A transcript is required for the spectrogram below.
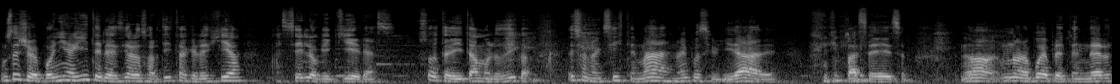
un sello que ponía guita y le decía a los artistas que elegía, hacé lo que quieras. Nosotros te editamos los discos. Eso no existe más, no hay posibilidad de que pase eso. No, uno no puede pretender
